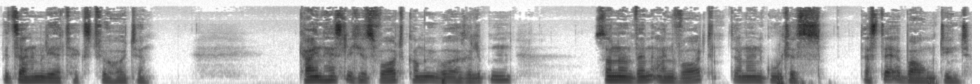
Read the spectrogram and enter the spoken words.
mit seinem Lehrtext für heute. Kein hässliches Wort komme über eure Lippen, sondern wenn ein Wort, dann ein gutes, das der Erbauung dient,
